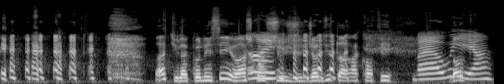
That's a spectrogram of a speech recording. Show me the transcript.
ah, tu la connaissais, ouais, je crois que Ouais. j'ai déjà dû te la raconter. bah oui, Donc, hein.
